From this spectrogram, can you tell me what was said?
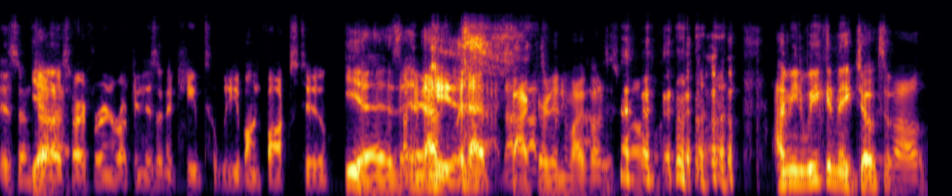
Isn't Yeah. uh, sorry for interrupting? Isn't Aqib Talib on Fox too? He is, Okay. and that He is. that That- that's factored pretty into my bad. vote as well. I mean, we can make jokes about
